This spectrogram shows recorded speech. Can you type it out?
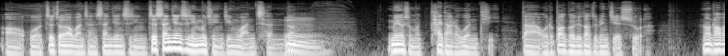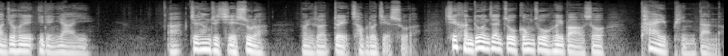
哦，我这周要完成三件事情，这三件事情目前已经完成了，嗯，没有什么太大的问题，那我的报告就到这边结束了，然后老板就会一脸讶异。啊，就这样就结束了。然后你说对，差不多结束了。其实很多人在做工作汇报的时候太平淡了，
